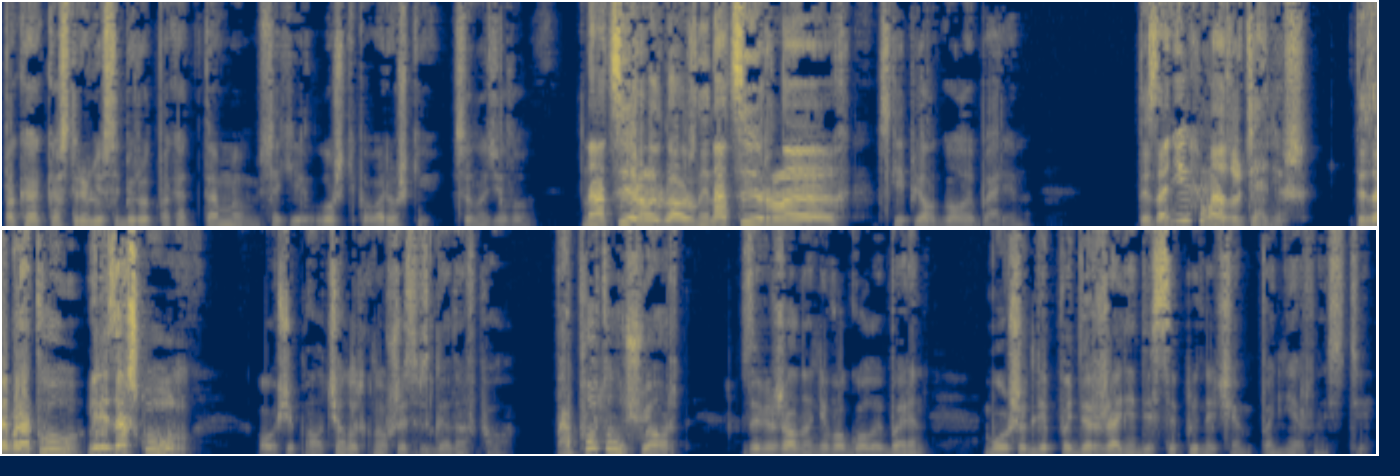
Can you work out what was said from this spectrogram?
Пока кастрюлю соберут, пока там всякие ложки-поварешки, — ценудил он. — На цирлах должны, на цирлах! — вскипел голый барин. — Ты за них мазу тянешь? Ты за братву или за шкур? Ощупь молчал, уткнувшись взглядом в пол. — Попутал, черт! — завизжал на него голый барин, больше для поддержания дисциплины, чем по нервности.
